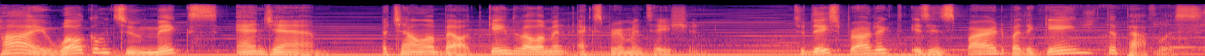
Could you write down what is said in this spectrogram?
Hi, welcome to Mix and Jam, a channel about game development experimentation. Today's project is inspired by the game The Pathless.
